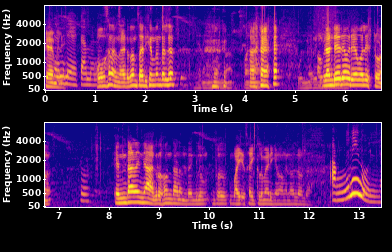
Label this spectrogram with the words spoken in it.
ഫാമിലി. ഓ നന്നായിട്ട് സംസാരിക്കുന്നുണ്ടല്ലോ. രണ്ടുപേരും ഒരേപോലെ ഇഷ്ടമാണ്. എന്താണ് ഇനി ആഗ്രഹം? എന്താണ് എന്തെങ്കിലും ഇപ്പൊ സൈക്കിൾ മേടിക്കണോ അങ്ങനെ വല്ലതും ഉണ്ടോ? അങ്ങനെയൊന്നുമില്ല.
